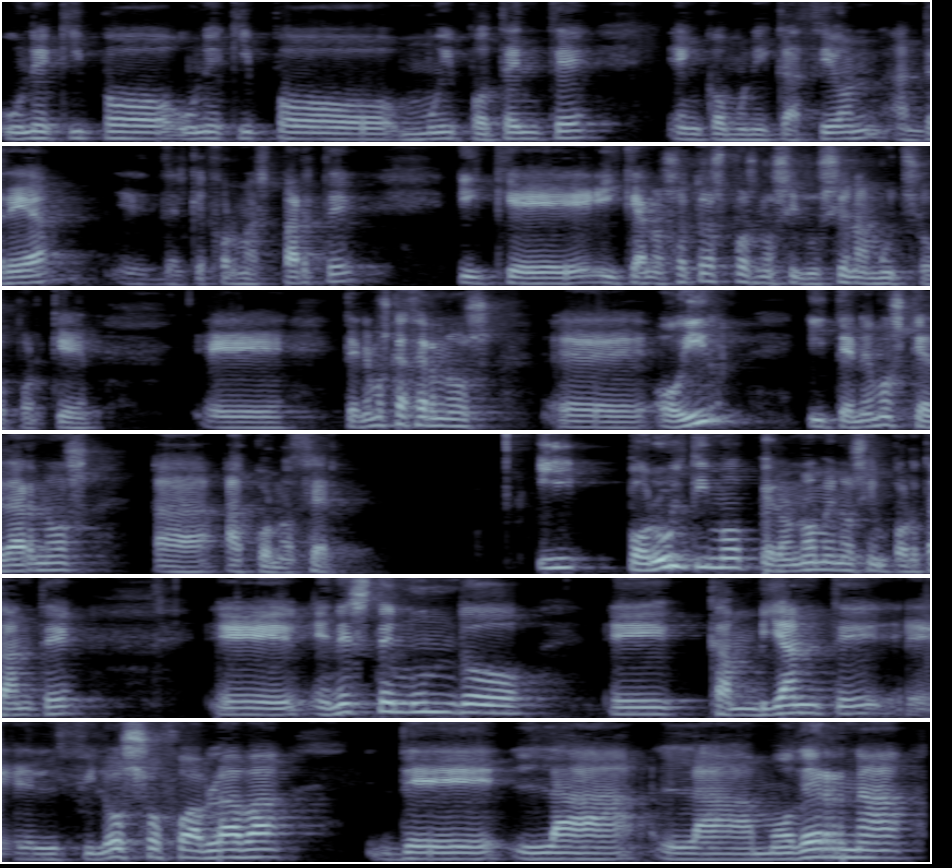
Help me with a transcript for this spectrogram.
un equipo, un equipo muy potente en comunicación, Andrea, del que formas parte, y que, que a nosotros pues, nos ilusiona mucho porque tenemos que hacernos oír y tenemos que darnos a, conocer. Y por último, pero no menos importante, eh, en este mundo cambiante, el filósofo hablaba de la, la moderna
